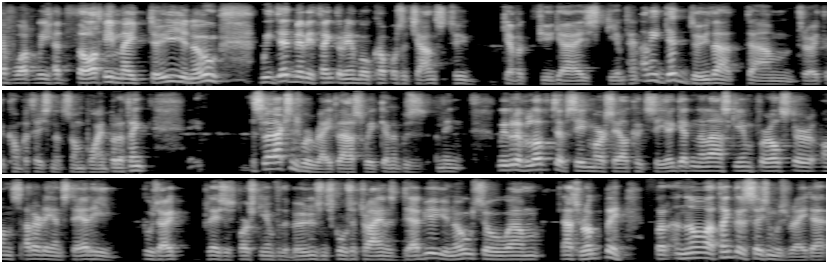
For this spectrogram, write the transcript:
of what we had thought he might do you know we did maybe think the Rainbow Cup was a chance to give a few guys game time, and he did do that um, throughout the competition at some point. But I think the selections were right last week, and it was. I mean, we would have loved to have seen Marcel Coetzee getting the last game for Ulster on Saturday. Instead, he goes out, plays his first game for the Bulls, and scores a try in his debut. You know, so um, that's rugby. But uh, no, I think the decision was right. Uh,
